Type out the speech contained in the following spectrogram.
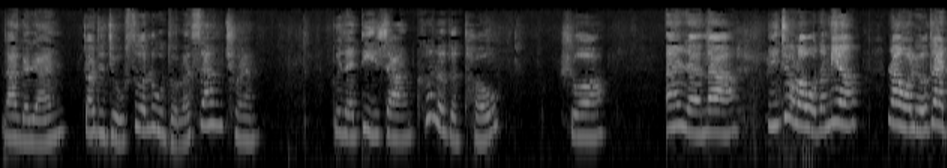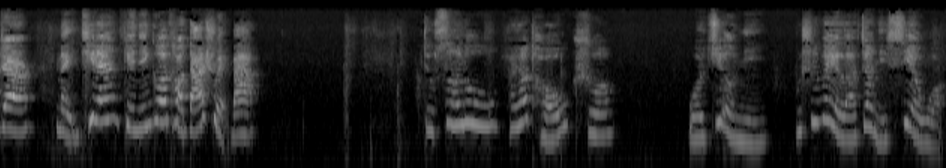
那个人绕着九色鹿走了三圈，跪在地上磕了个头，说：“恩人呐！”您救了我的命，让我留在这儿，每天给您割草打水吧。九色鹿摇摇头说：“我救你，不是为了叫你谢我，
